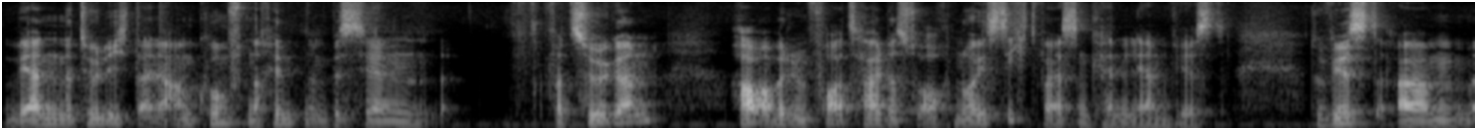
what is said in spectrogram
werden natürlich deine Ankunft nach hinten ein bisschen verzögern haben aber den Vorteil, dass du auch neue Sichtweisen kennenlernen wirst. Du wirst ähm,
